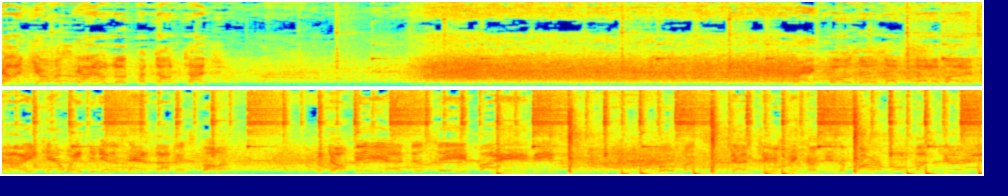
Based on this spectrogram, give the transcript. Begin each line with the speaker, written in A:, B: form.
A: telling Joe Moscato, look but don't touch. Frank Bozo's upset about it now. He can't wait to get his hands on this fella. But don't be uh, deceived by these movements, gestures, because he's a powerful, muscular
